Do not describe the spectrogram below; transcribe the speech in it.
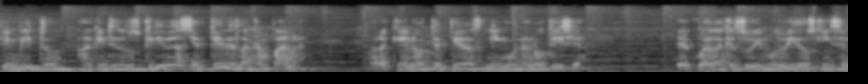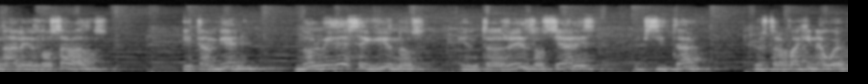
te invito a que te suscribas y actives la campana para que no te pierdas ninguna noticia. Recuerda que subimos videos quincenales los sábados. Y también no olvides seguirnos en nuestras redes sociales y visitar nuestra página web,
